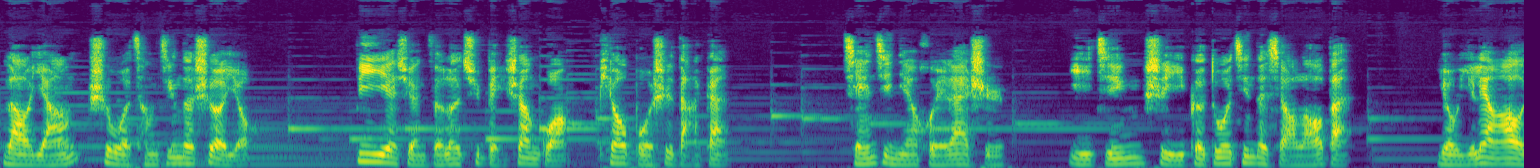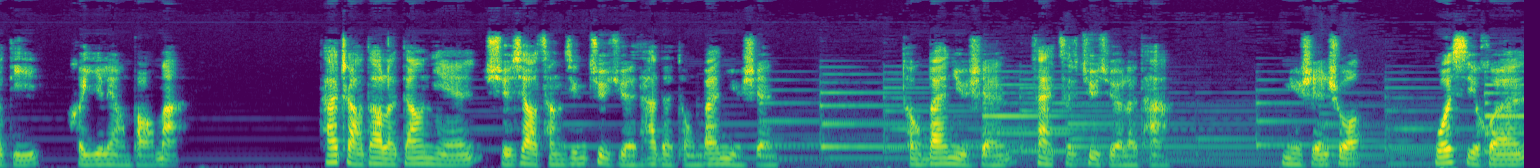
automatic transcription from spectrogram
老杨是我曾经的舍友，毕业选择了去北上广漂泊式打干。前几年回来时，已经是一个多金的小老板，有一辆奥迪和一辆宝马。他找到了当年学校曾经拒绝他的同班女神，同班女神再次拒绝了他。女神说：“我喜欢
